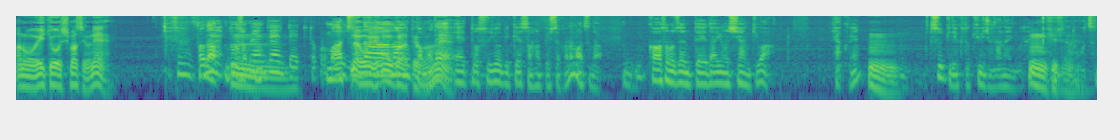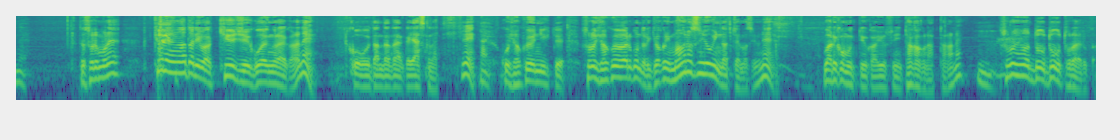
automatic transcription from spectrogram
あの、影響しますよね。しますただねどうでしょう100円前提ってところが多いです松田ねなんかもねね、えっ、と、水曜日決算発表したかな、松田。為替の前提第4四半期は100円。うん。通期でいくと97円ぐらい。うん97円ですね。で、それもね、去年あたりは95円ぐらいからね、こう、だんだんなんか安くなってきてね、はいこう100円に来て、それを100円割り込んだら逆にマイナス要因になっちゃいますよね。割り込むっていうか、要するに高くなったらね。その辺はどう、どう捉えるか。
